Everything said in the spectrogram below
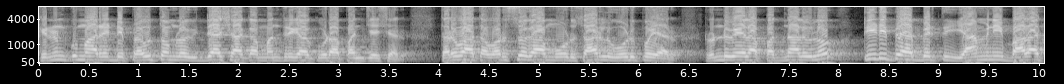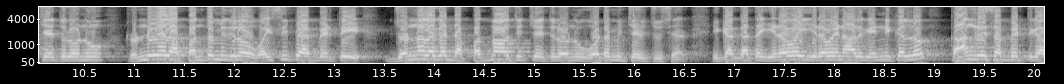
కిరణ్ కుమార్ రెడ్డి ప్రభుత్వంలో విద్యాశాఖ మంత్రిగా కూడా పనిచేశారు. తరువాత వరుసగా మూడు సార్లు ఓడిపోయారు. రెండు వేల పద్నాలుగులో టీడీపీ అభ్యర్థి యామిని బాలా చేతిలోనూ రెండు వేల పంతొమ్మిదిలో వైసీపీ అభ్యర్థి జొన్నలగడ్డ పద్మావతి చేతిలోనూ ఓటమి చేవి చూశారు. ఇక గత ఇరవై ఇరవై నాలుగు ఎన్నికల్లో కాంగ్రెస్ అభ్యర్థిగా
